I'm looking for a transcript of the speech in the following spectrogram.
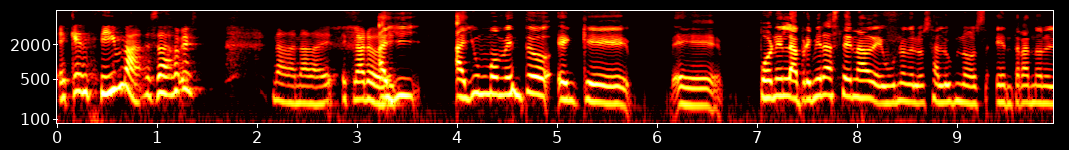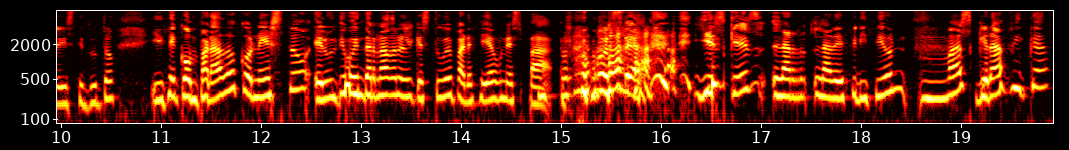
es que encima, ¿sabes? Nada, nada, eh, claro. Hay, hay un momento en que eh, ponen la primera escena de uno de los alumnos entrando en el instituto y dice, comparado con esto, el último internado en el que estuve parecía un spa. o sea, y es que es la, la definición más gráfica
